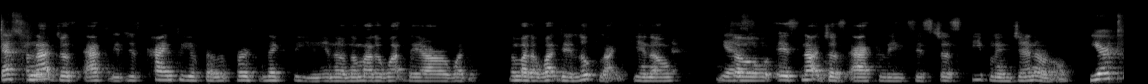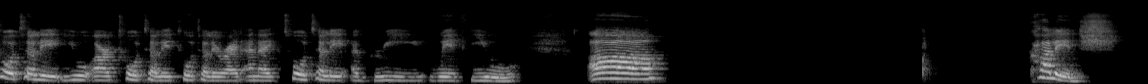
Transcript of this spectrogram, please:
That's so not just athletes, just kind to your fellow person next to you, you know, no matter what they are or what, no matter what they look like, you know. Yes. So it's not just athletes, it's just people in general. You're totally, you are totally, totally right. And I totally agree with you. Uh college.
